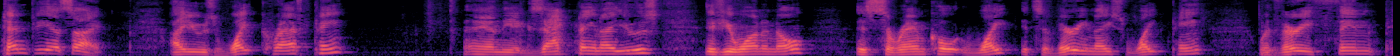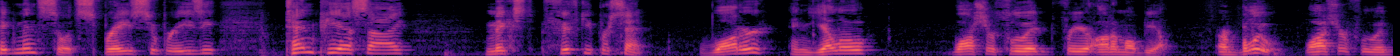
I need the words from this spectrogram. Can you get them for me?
10 PSI. I use white craft paint. And the exact paint I use, if you want to know, is Ceramcoat White. It's a very nice white paint with very thin pigments, so it sprays super easy. 10 psi, mixed 50% water and yellow washer fluid for your automobile, or blue washer fluid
